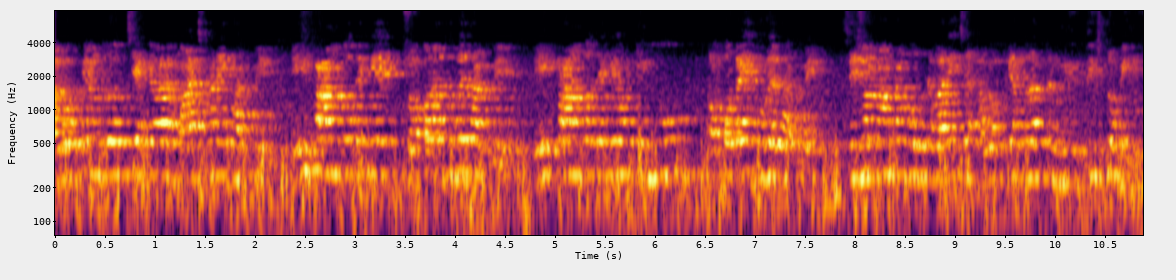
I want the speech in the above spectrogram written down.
আলোক কেন্দ্র হচ্ছে একেবারে মাঝখানেই থাকবে। এই প্রান্ত থেকে যতটা দূরে থাকবে, এই প্রান্ত থেকেও কিন্তু ততটাই দূরে থাকবে। সেই জন্য আমরা বলতে পারি যে আলোক কেন্দ্র একটা নির্দিষ্ট বিন্দু।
